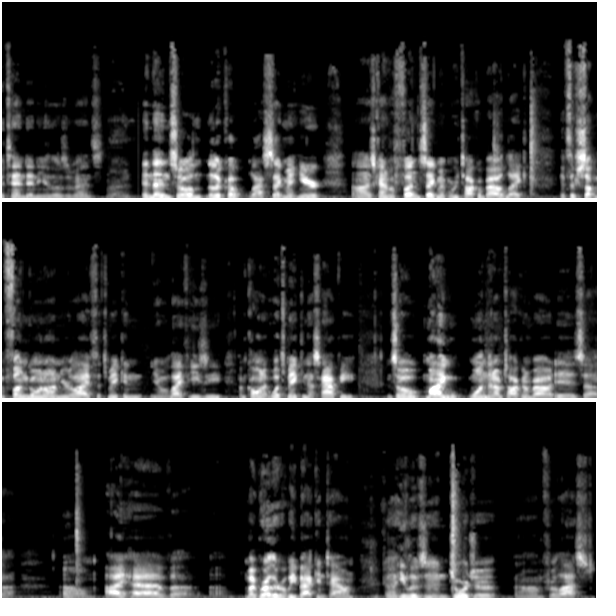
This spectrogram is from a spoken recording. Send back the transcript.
attend any of those events. Right. And then, so another co- last segment here uh, is kind of a fun segment where we talk about like if there's something fun going on in your life that's making you know life easy. I'm calling it what's making us happy. And so my one that I'm talking about is uh, um, I have uh, uh, my brother will be back in town. Uh, he lives in Georgia um, for the last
